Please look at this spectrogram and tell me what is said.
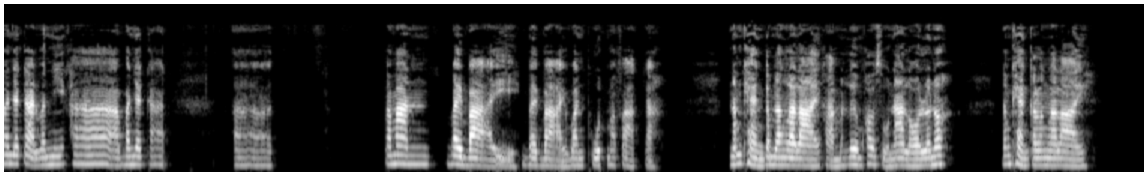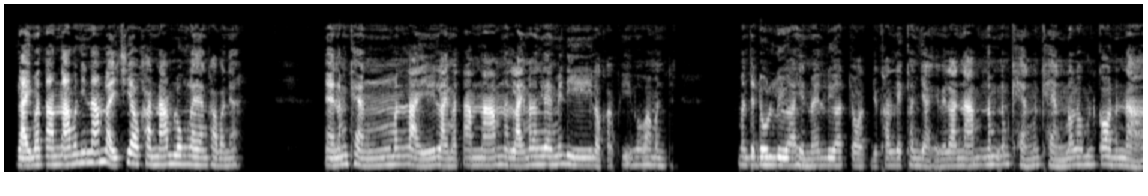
บรรยากาศวันนี้ค่ะ บรรยากาศประมาณบ่ายบ่ายบ่ายบ่ายๆวันพุธมาฝากจ้ะน้ำแข็งกำลังละลายค่ะ มันเริ่มเข้าสู่หน้าร้อนแล้วเนาะน้ำแข็งกำลังละลาย ไหลมาตามน้ำวันนี้น้ำไหลเชี่ยวค่ะ น้ำลงแรงค่ะวันเนี้ยเนี่ยน้ำแข็งมันไหลไหลมาตามน้ำนะไหลมาแรงๆไม่ดีหรอกค่ะพี่เพราะว่ามัน มันจะโดนเรือเห็นไหมเรือจอดอยู่คันเล็กคันใหญ่เวลาน้ำน้ำน้ำแข็งมันแข็งเนาะแล้วมันก้อนมันหนา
